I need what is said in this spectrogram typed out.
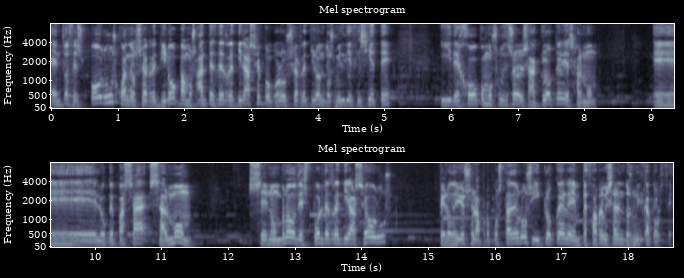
Entonces, Horus, cuando se retiró, vamos, antes de retirarse, porque Horus se retiró en 2017 y dejó como sucesores a Clocker y a Salmón. Eh, lo que pasa, Salmón se nombró después de retirarse Horus, pero debió ser la propuesta de Horus y Clocker empezó a revisar en 2014.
